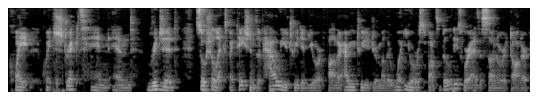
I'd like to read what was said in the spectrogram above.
quite quite strict and and rigid social expectations of how you treated your father, how you treated your mother, what your responsibilities were as a son or a daughter,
